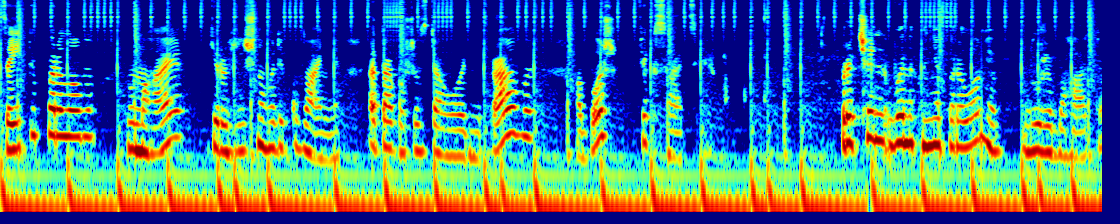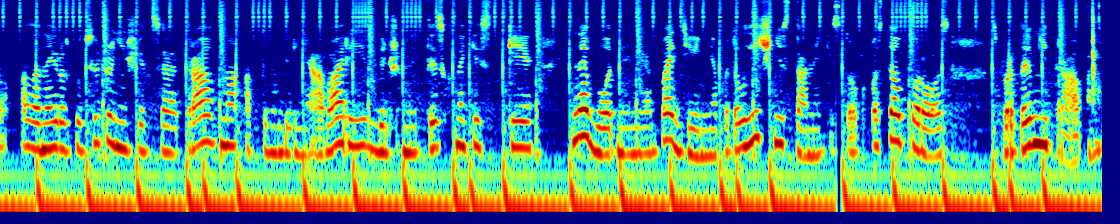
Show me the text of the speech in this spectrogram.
Цей тип перелому вимагає хірургічного лікування, а також розтягування прави або ж фіксація. Причин виникнення переломів дуже багато, але найрозповсюдженіші це травма, автомобільні аварії, збільшений тиск на кістки, зневоднення, падіння, патологічні стани кісток, остеопороз, спортивні травми.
